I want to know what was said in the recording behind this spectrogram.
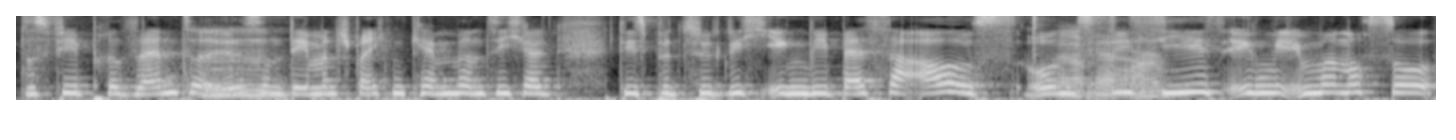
das viel präsenter ist und dementsprechend kennt man sich halt diesbezüglich irgendwie besser aus. Und Ja. DC ist irgendwie immer noch so,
